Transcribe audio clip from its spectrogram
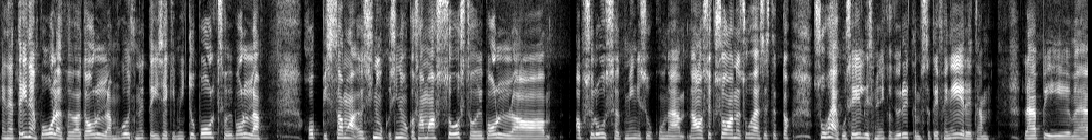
et need teine pooled võivad olla, ma kujutan ette isegi mitu poolt, see võib olla hoopis sama, sinu, sinuga samast soost, võib olla absoluutselt mingisugune aseksuaalne suhe, sest et noh, suhe kui sellist me ikkagi üritame seda defineerida läbi äh,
